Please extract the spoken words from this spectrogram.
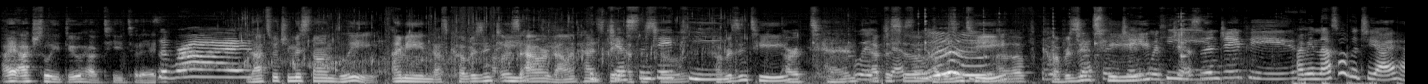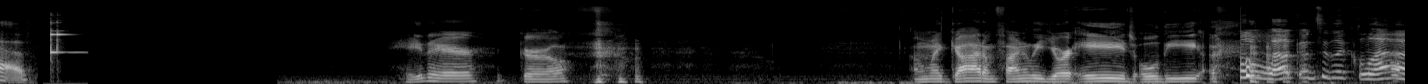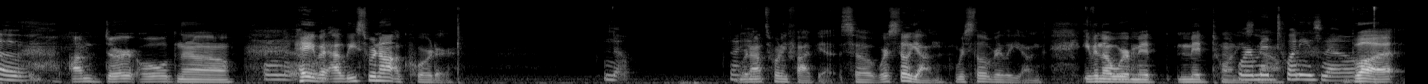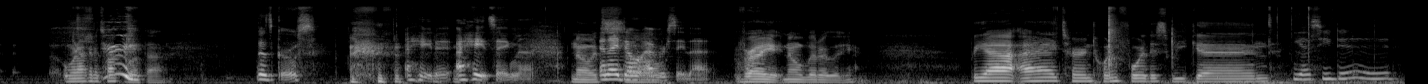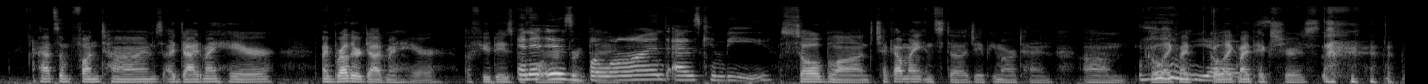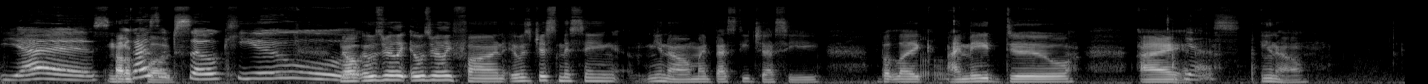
I actually do have tea today. Surprise! That's what you missed on Glee. I mean, that's covers and That tea. was our Valentine's With Day Jess and episode. JP. covers and tea. Our tenth With episode. Jess and Covers and tea. Of Covers and Jess and tea. With Jess and JP. I mean, that's all the tea I have. Hey there, girl. oh my god, I'm finally your age, oldie. Oh, welcome to the club. I'm dirt old now. Oh, no. Hey, but at least we're not a quarter. no. Not We're yet. not 25 yet, so we're still young. We're still really young, even though we're mid mid 20s. We're mid twenties now. But we're not gonna talk mm. about that. That's gross. I hate it. I hate saying that, no, it's and I don't ever say that. Right, no, literally. But yeah, I turned 24 this weekend. Yes, you did. Had some fun times. I dyed my hair. My brother dyed my hair a few days before And it is birthday. blonde as can be. So blonde. Check out my Insta, JP Martin. Um, go like my go like my pictures. Yes. Not you guys plug. looked so cute. no, it was really it was really fun. It was just missing, you know, my bestie Jessie. But like I made do. I Yes. you know,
